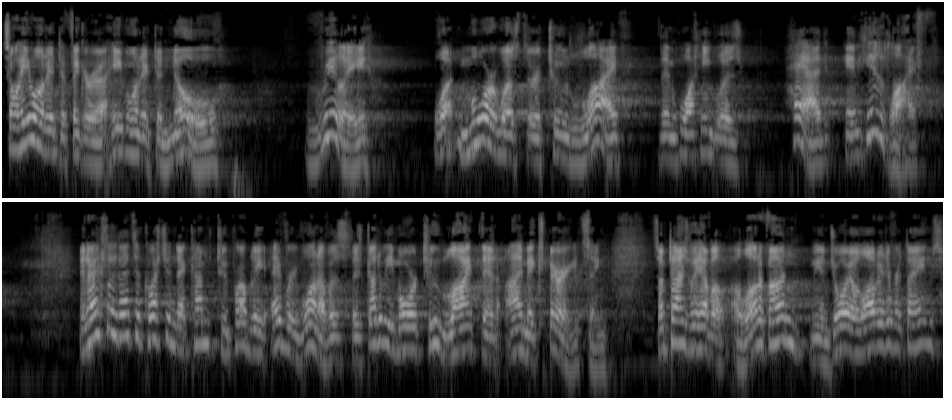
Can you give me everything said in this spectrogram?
So he wanted to figure out, he wanted to know really what more was there to life than what he was had in his life. And actually that's a question that comes to probably every one of us. There's got to be more to life than I'm experiencing. Sometimes we have a, a lot of fun. We enjoy a lot of different things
